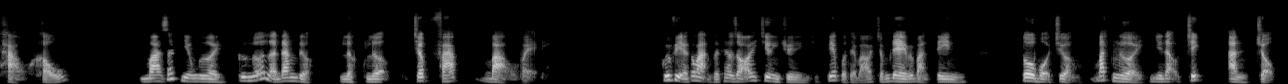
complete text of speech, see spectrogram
thảo khấu mà rất nhiều người cứ ngỡ là đang được lực lượng chấp pháp bảo vệ. Quý vị và các bạn vừa theo dõi chương trình truyền hình trực tiếp của Thời báo chấm với bản tin Tô Bộ trưởng bắt người như đạo trích ăn trộm.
